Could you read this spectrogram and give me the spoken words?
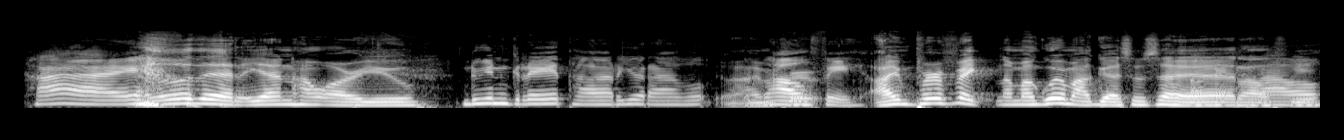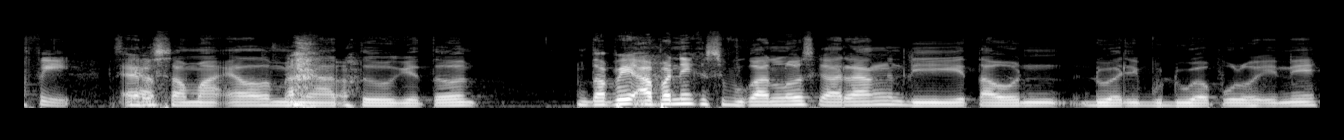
Hi. Hello there, Ian. How are you? Doing great. How are you, Ralph? I'm, per- Ralphie. I'm perfect. Nama gue emang agak susah ya, Oke, Ralphie. Ralphie. R sama L menyatu gitu. Tapi apa nih kesibukan lo sekarang di tahun 2020 ini?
